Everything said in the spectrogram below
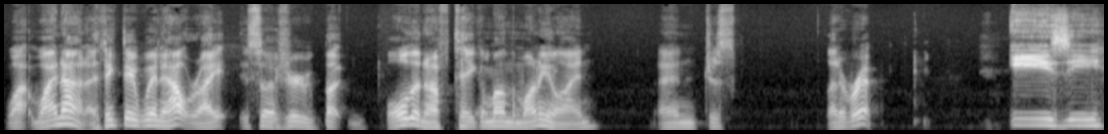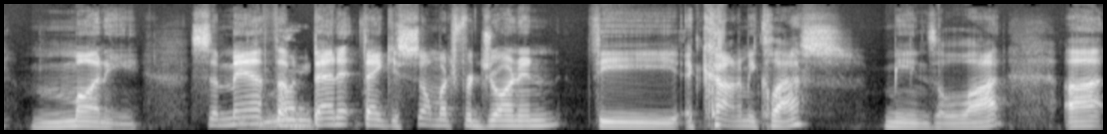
Why, why not? I think they win outright. So if you're but bold enough, take them on the money line and just let it rip. Easy money. Samantha money. Bennett, thank you so much for joining the economy class. Means a lot. Uh,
